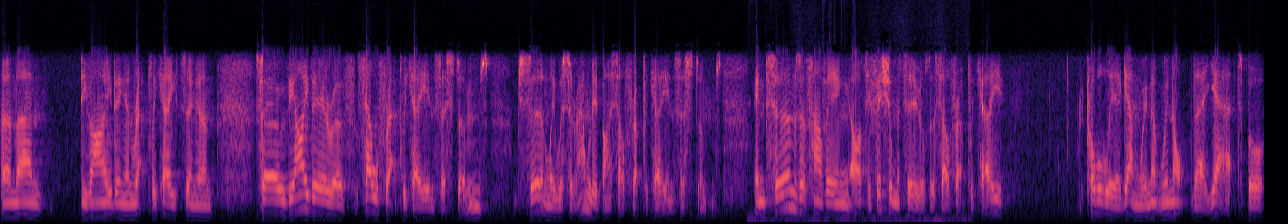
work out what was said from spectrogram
and then dividing and replicating. And so the idea of self-replicating systems, certainly we're surrounded by self-replicating systems. In terms of having artificial materials that self replicate, probably again, we're not, we're not there yet, but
